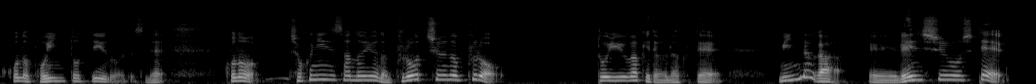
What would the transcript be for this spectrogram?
ここのポイントっていうのはですね、この職人さんのようなプロ中のプロというわけではなくて、みんなが、え、練習をして、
